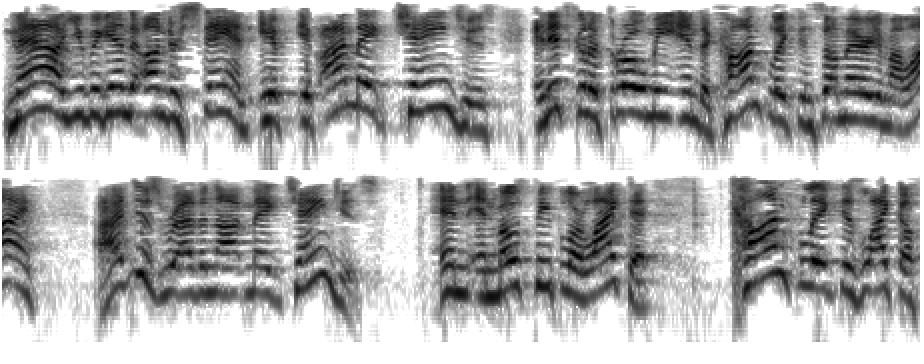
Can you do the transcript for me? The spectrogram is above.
Now you begin to understand if, if I make changes and it's going to throw me into conflict in some area of my life, I'd just rather not make changes. And, and most people are like that. Conflict is like a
